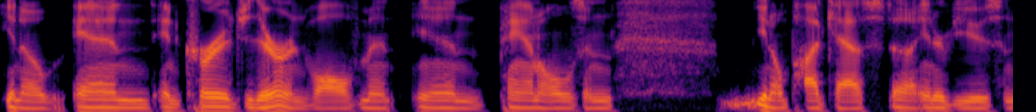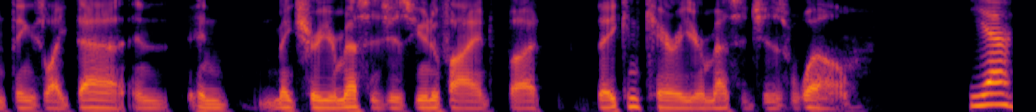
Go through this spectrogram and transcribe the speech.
you know, and encourage their involvement in panels and, you know, podcast uh, interviews and things like that, and and make sure your message is unified, but they can carry your message as well. Yeah,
